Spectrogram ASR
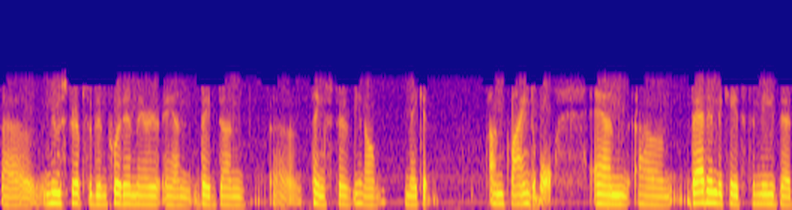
Uh, new strips have been put in there, and they've done uh, things to, you know, make it unfindable. And um, that indicates to me that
